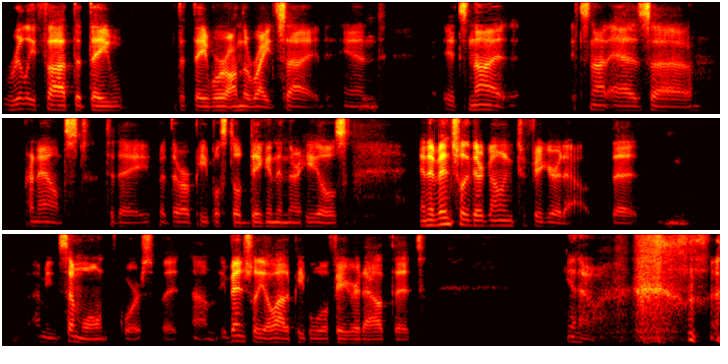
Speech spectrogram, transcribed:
really thought that they that they were on the right side mm. and it's not it's not as uh, pronounced today but there are people still digging in their heels and eventually they're going to figure it out that mm-hmm. i mean some won't of course but um, eventually a lot of people will figure it out that you know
